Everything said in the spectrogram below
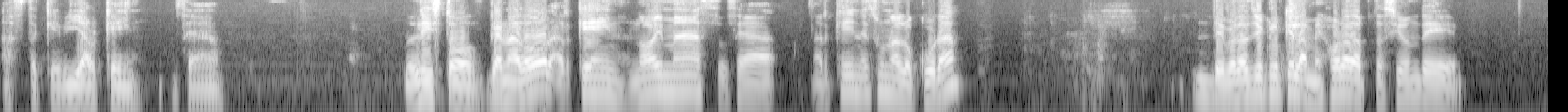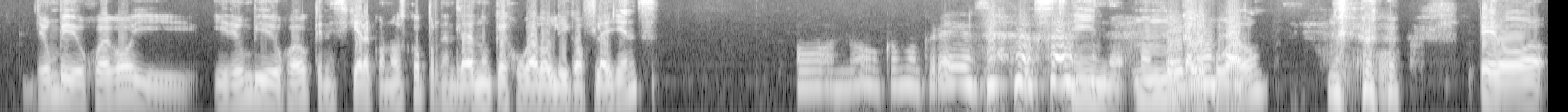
hasta que vi Arkane. O sea, listo, ganador Arkane, no hay más. O sea, Arkane es una locura. De verdad, yo creo que la mejor adaptación de, de un videojuego y, de un videojuego que ni siquiera conozco, porque en realidad nunca he jugado League of Legends. Oh, no, ¿cómo crees? Sí, no, nunca lo he jugado. Pero,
